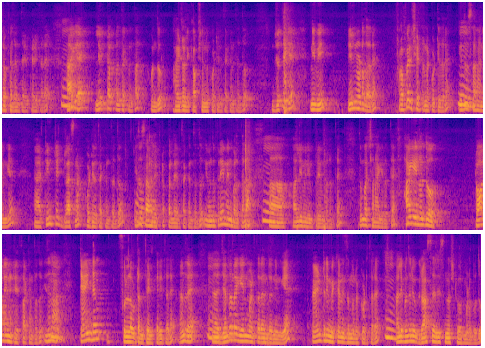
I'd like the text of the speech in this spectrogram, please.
ಪ್ರೊಫೈಲ್ ಅಂತ ಹೇಳಿ ಕರೀತಾರೆ ಹಾಗೆ ಲಿಫ್ಟ್ ಅಪ್ ಅಂತಕ್ಕಂಥ ಒಂದು ಹೈಡ್ರಾಲಿಕ್ ಆಪ್ಷನ್ ಕೊಟ್ಟಿರ್ತಕ್ಕಂಥದ್ದು. ಜೊತೆಗೆ ನೀವು ಇಲ್ಲಿ ನೋಡೋದಾದ್ರೆ ಪ್ರೊಫೈಲ್ ಶೇಟನ್ನು ಕೊಟ್ಟಿದ್ದಾರೆ. ಇದು ಸಹ ನಿಮಗೆ ಟಿಂಟೆಡ್ ಗ್ಲಾಸ್ನ ಕೊಟ್ಟಿರ್ತಕ್ಕಂಥದ್ದು. ಇದು ಸಹ ಲಿಫ್ಟ್ ಅಪ್ ಅಲ್ಲೇ ಇರ್ತಕ್ಕಂಥದ್ದು. ಈ ಒಂದು ಫ್ರೇಮ್ ಏನು ಬರುತ್ತಲ್ಲ ಅಲ್ಯೂಮಿನಿಯಂ ಫ್ರೇಮ್ ಬರುತ್ತೆ. ತುಂಬ ಚೆನ್ನಾಗಿರುತ್ತೆ. ಹಾಗೆ ಇಲ್ಲೊಂದು ಟಾಲ್ ಯೂನಿಟ್ ಇರ್ತಕ್ಕಂಥದ್ದು. ಇದನ್ನ ಟ್ಯಾಂಡಮ್ ಫುಲ್ ಔಟ್ ಅಂತ ಹೇಳಿ ಕರೀತಾರೆ. ಅಂದ್ರೆ ಜನರಲ್ ಆಗಿ ಏನ್ ಮಾಡ್ತಾರೆ ಅಂದ್ರೆ ನಿಮಗೆ ಪ್ಯಾಂಟ್ರಿ ಮೆಕ್ಯಾನಿಸಮ್ ಅನ್ನ ಕೊಡ್ತಾರೆ. ಅಲ್ಲಿ ಬಂದು ನೀವು ಗ್ರಾಸರೀಸ್ನ ಸ್ಟೋರ್ ಮಾಡಬಹುದು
